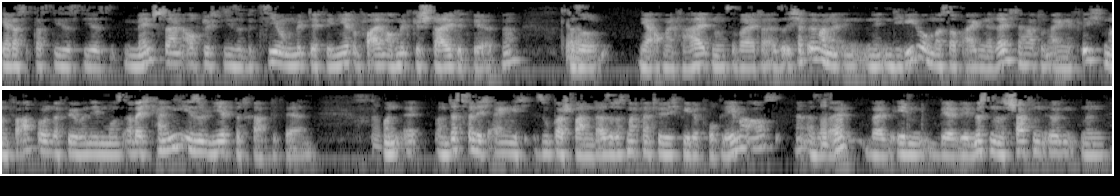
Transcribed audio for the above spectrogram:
ja, dass, dass dieses, dieses Menschsein auch durch diese Beziehung mit definiert und vor allem auch mitgestaltet wird. Ne? Genau. Also ja, auch mein Verhalten und so weiter. Also ich habe immer ein, ein Individuum, was auch eigene Rechte hat und eigene Pflichten und Verantwortung dafür übernehmen muss, aber ich kann nie isoliert betrachtet werden. Und, äh, und das finde ich eigentlich super spannend. Also das macht natürlich viele Probleme aus. Ne? Also mhm. weil, weil eben wir, wir müssen es schaffen, irgendeinen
